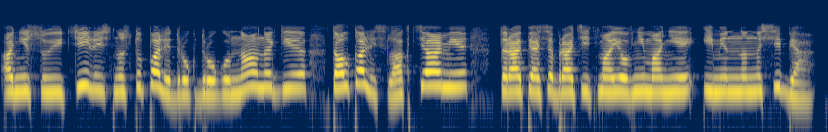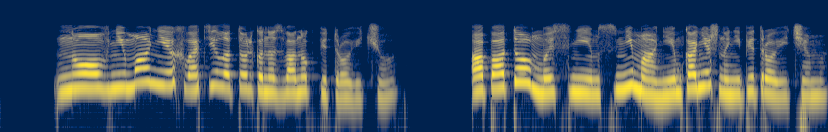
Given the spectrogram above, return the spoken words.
Они суетились, наступали друг другу на ноги, толкались локтями, торопясь обратить мое внимание именно на себя. Но внимания хватило только на звонок Петровичу. А потом мы с ним, с вниманием, конечно, не Петровичем,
